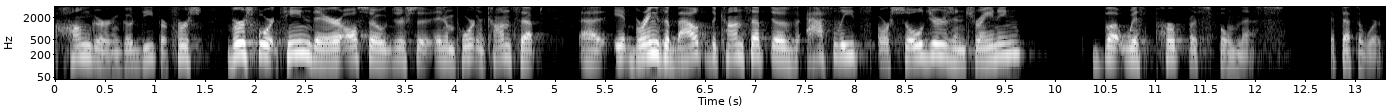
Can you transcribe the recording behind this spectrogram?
hunger and go deeper. First, verse 14 there, also just an important concept. Uh, it brings about the concept of athletes or soldiers in training, but with purposefulness, if that's a word.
